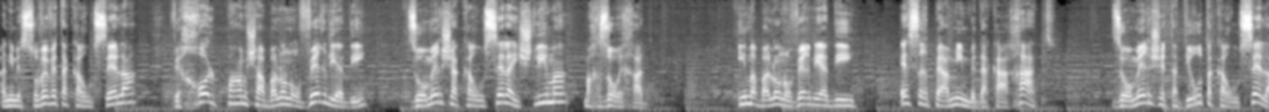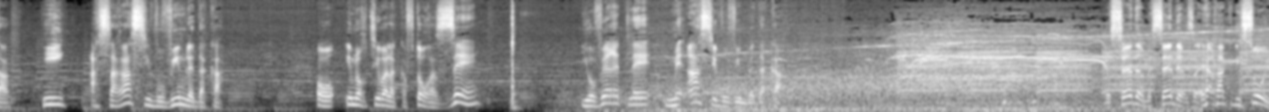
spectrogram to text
אני מסובב את הקרוסלה, וכל פעם שהבלון עובר לידי, זה אומר שהקרוסלה השלימה מחזור אחד. אם הבלון עובר לידי עשר פעמים בדקה אחת, זה אומר שתדירות הקרוסלה היא עשרה סיבובים לדקה. או אם לוחצים על הכפתור הזה, היא עוברת למאה סיבובים בדקה. בסדר, בסדר, זה היה רק ניסוי.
